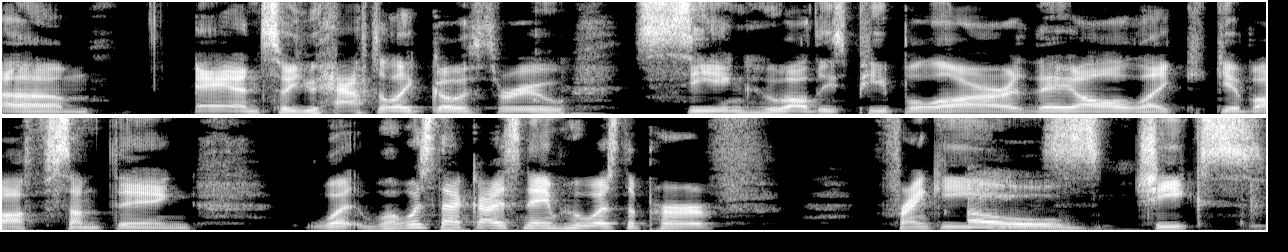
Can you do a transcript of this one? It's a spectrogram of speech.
Um, and so you have to like go through seeing who all these people are. They all like give off something. What what was that guy's name? Who was the perv? Frankie oh. Cheeks.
